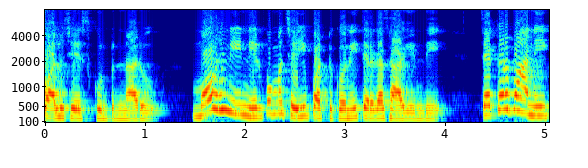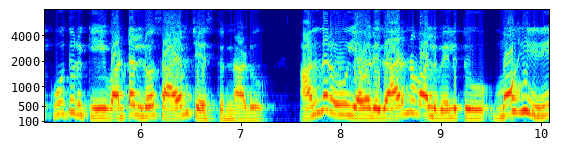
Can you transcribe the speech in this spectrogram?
వాళ్ళు చేసుకుంటున్నారు. మోహిని నిర్పమ చెయ్యి పట్టుకొని తిరగసాగింది. చక్రపాణి కూతురికి వంటల్లో సాయం చేస్తున్నాడు. అందరూ ఎవరి దారిన వాళ్ళు వెళుతూ మోహిని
